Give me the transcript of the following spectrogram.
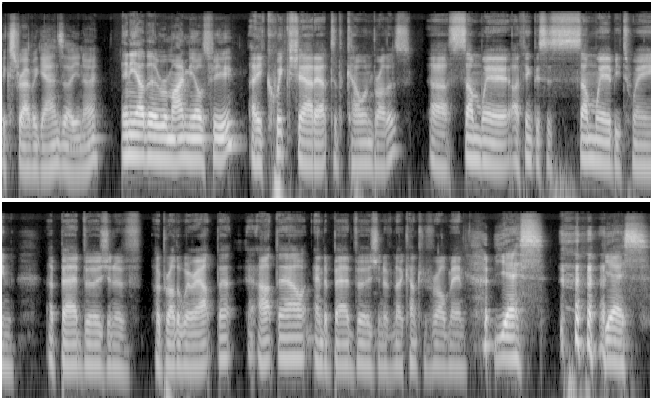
extravaganza, you know. Any other remind me ofs for you? A quick shout out to the Coen brothers uh, somewhere. I think this is somewhere between a bad version of "Oh Brother, Where Art Thou," art thou and a bad version of "No Country for Old Men." Yes, yes,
